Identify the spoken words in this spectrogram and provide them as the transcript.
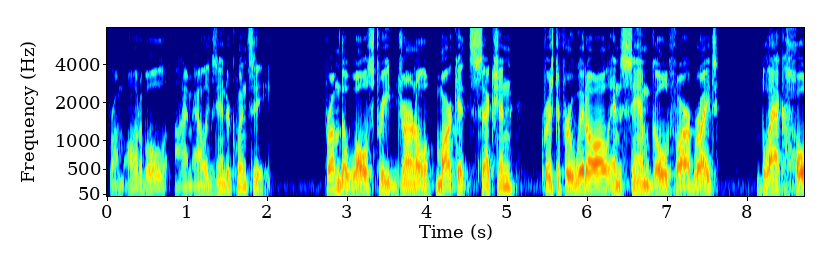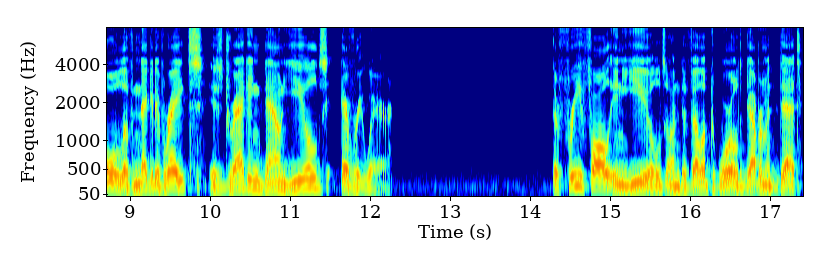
From Audible, I'm Alexander Quincy. From the Wall Street Journal Markets section, Christopher Whittall and Sam Goldfarb write Black hole of negative rates is dragging down yields everywhere. The free fall in yields on developed world government debt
